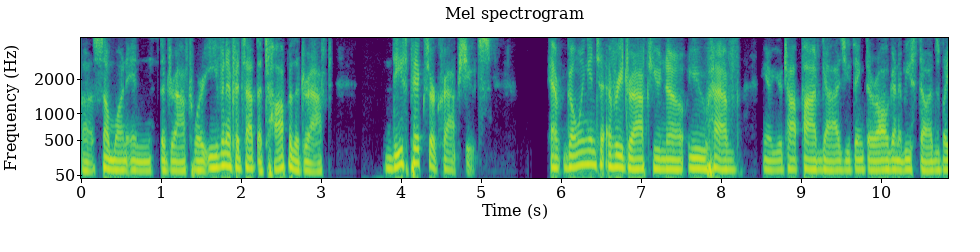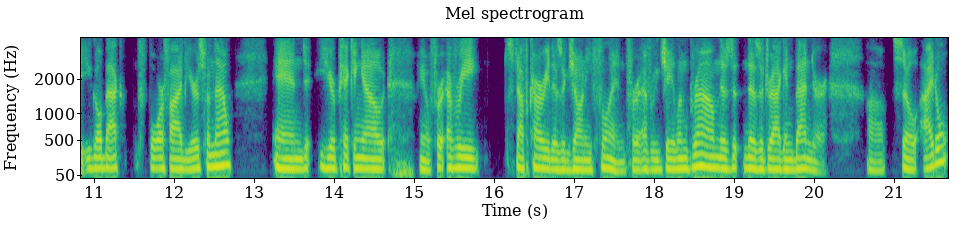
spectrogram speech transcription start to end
uh, someone in the draft where even if it's at the top of the draft, these picks are crapshoots. Going into every draft, you know, you have you know your top five guys you think they're all going to be studs but you go back four or five years from now and you're picking out you know for every steph curry there's a Jonny Flynn. For every Jaylen brown there's a, there's a Dragan Bender. Uh, so i don't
